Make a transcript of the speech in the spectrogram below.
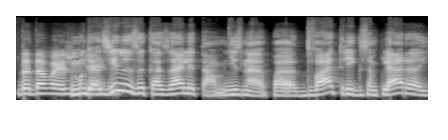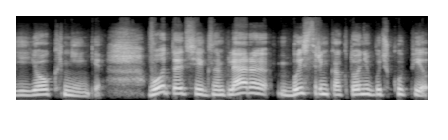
Да давай же. Магазины заказали там, не знаю, по 2-3 экземпляра ее книги. Вот эти экземпляры быстренько кто-нибудь купил.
